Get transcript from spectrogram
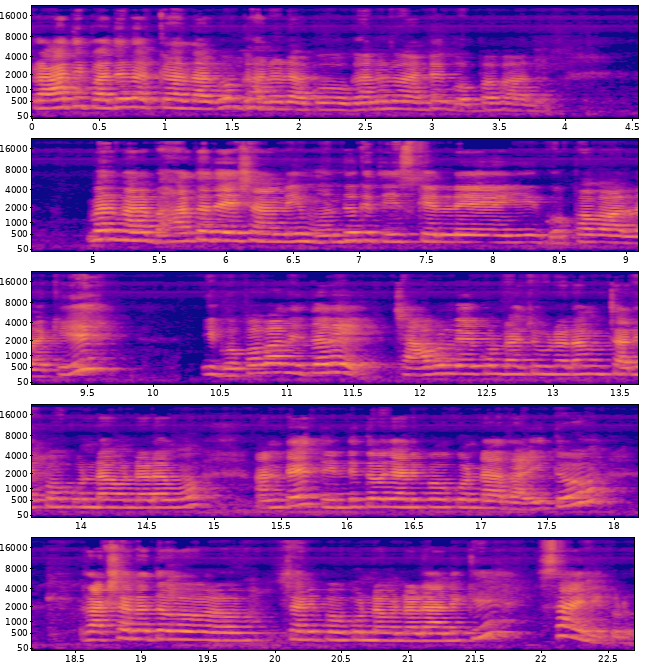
ప్రాతిపదలకు గనులకు గనులు అంటే గొప్పవాళ్ళు మరి మన భారతదేశాన్ని ముందుకు తీసుకెళ్ళే ఈ గొప్ప వాళ్ళకి ఈ గొప్ప వాళ్ళు ఇద్దరే చావులు లేకుండా చూడడం చనిపోకుండా ఉండడము అంటే తిండితో చనిపోకుండా రైతు రక్షణతో చనిపోకుండా ఉండడానికి సైనికుడు.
